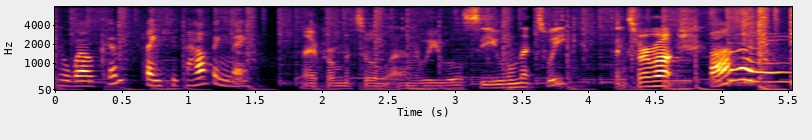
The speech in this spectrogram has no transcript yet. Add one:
You're welcome. Thank you for having me. No problem at all. And we will see you all next week. Thanks very much. Bye.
